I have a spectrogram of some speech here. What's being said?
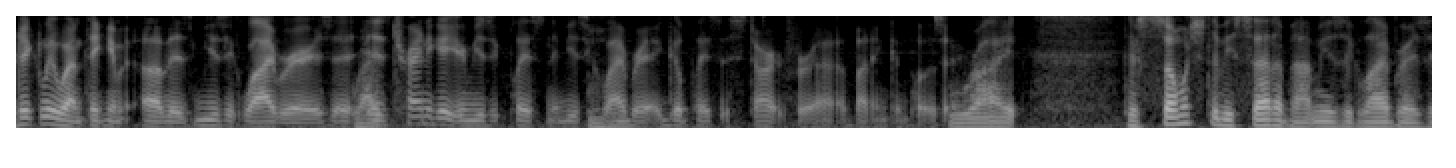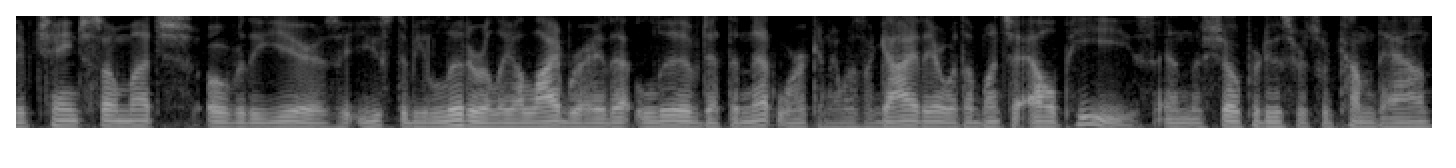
particularly what I'm thinking of is music libraries. Right. Is trying to get your music placed in a music mm-hmm. library a good place to start for a, a budding composer? Right. There's so much to be said about music libraries. They've changed so much over the years. It used to be literally a library that lived at the network, and there was a guy there with a bunch of LPs, and the show producers would come down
